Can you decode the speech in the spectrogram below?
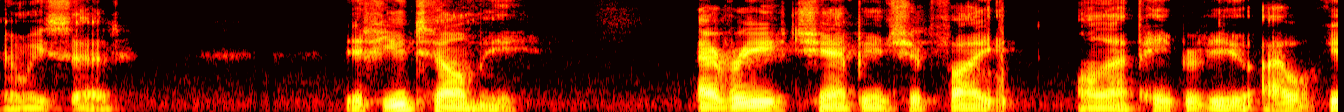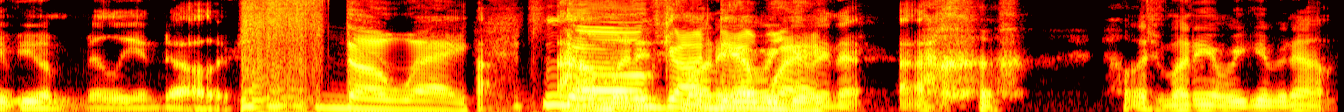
and we said, if you tell me every championship fight on that pay per view, I will give you a million dollars. No way. How No much money are we way. giving? out? how much money are we giving out?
